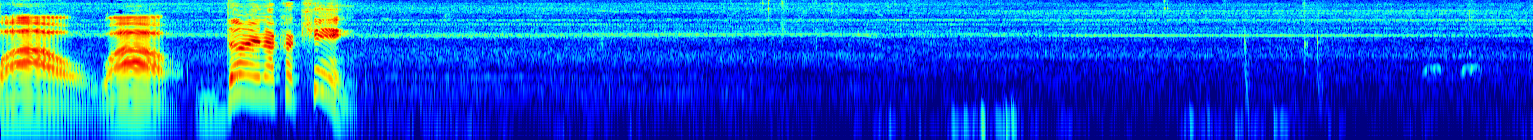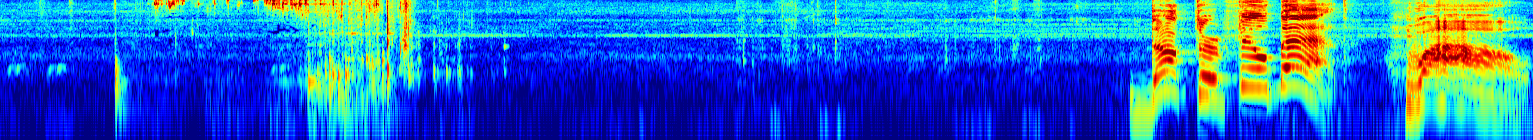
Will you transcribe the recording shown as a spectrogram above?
Wow, wow. Dinoco King. Dr. Phil Bad! Wow!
